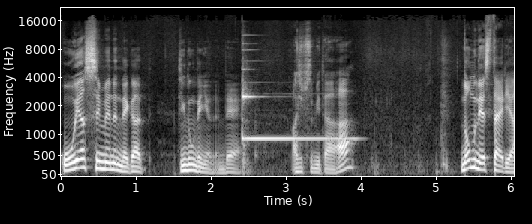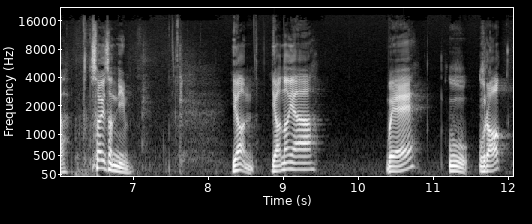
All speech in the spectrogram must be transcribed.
오였으면은 내가 딩동댕이었는데, 아쉽습니다. 너무 내 스타일이야. 서혜선님, 연, 연어야. 왜? 우, 우럭.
